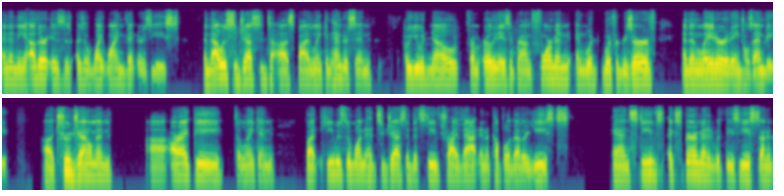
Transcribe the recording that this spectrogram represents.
and then the other is, is a white wine vintner's yeast. And that was suggested to us by Lincoln Henderson, who you would know from early days at Brown Forman and Wood, Woodford Reserve, and then later at Angel's Envy. Uh, true gentleman, uh, RIP to Lincoln, but he was the one that had suggested that Steve try that and a couple of other yeasts. And Steve's experimented with these yeasts on an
